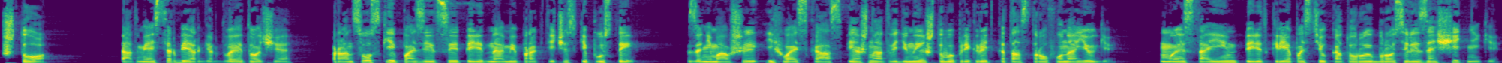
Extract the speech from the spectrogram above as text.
Что? Татмейстер Бергер, двоеточие. Французские позиции перед нами практически пусты. Занимавшие их войска спешно отведены, чтобы прикрыть катастрофу на юге. Мы стоим перед крепостью, которую бросили защитники.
